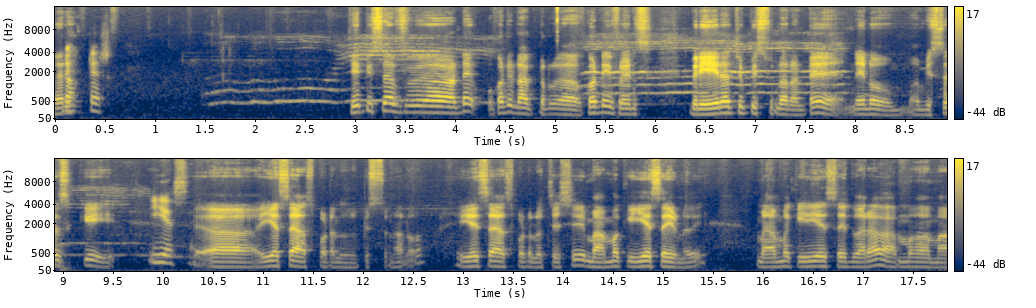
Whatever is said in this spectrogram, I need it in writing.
మరి? డాక్టర్. చేపిస్తా అంటే ఒకటి డాక్టర్ ఒకటి ఫ్రెండ్స్ మీరు ఏరియా చూపిస్తున్నారంటే నేను మా మిస్సెస్కి ఈఎస్ఐ ఈఎస్ఐ హాస్పిటల్ చూపిస్తున్నాను. ఈఎస్ఐ హాస్పిటల్ వచ్చేసి మా అమ్మకి ఈఎస్ఐ ఉన్నది. మా అమ్మకి ఈఎస్ఐ ద్వారా అమ్మ మా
